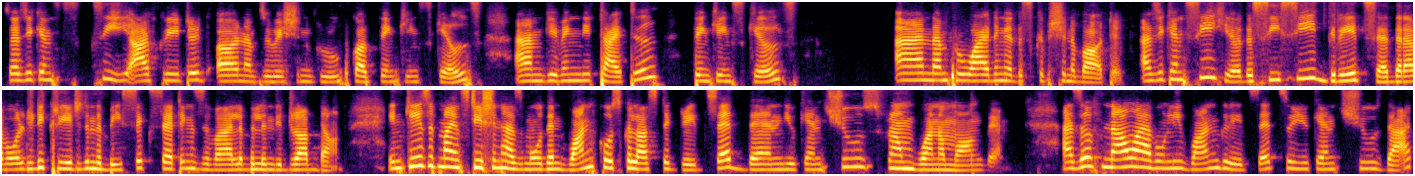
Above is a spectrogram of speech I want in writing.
So as you can see, I've created an observation group called Thinking Skills. and I'm giving the title Thinking Skills and I'm providing a description about it. As you can see here, the CCE grade set that I've already created in the basic settings available in the drop down. In case if my institution has more than one co-scholastic grade set, then you can choose from one among them. As of now, I have only one grade set, so you can choose that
